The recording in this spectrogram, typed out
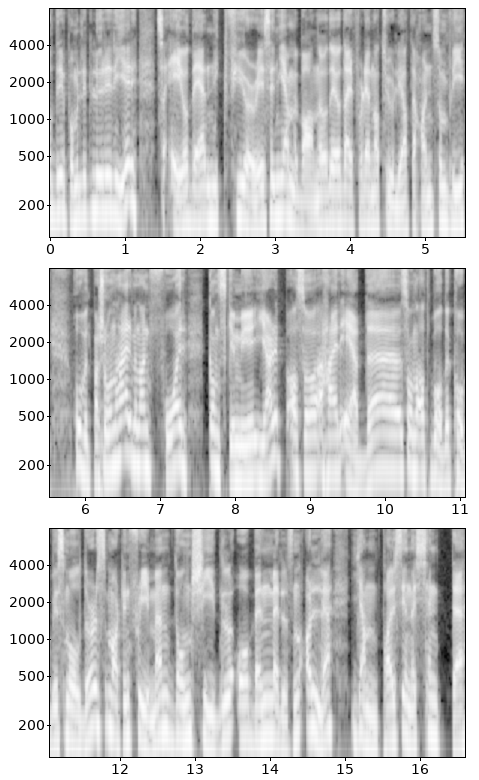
å drive på med litt lurerier, så er jo det Nick Fury sin hjemmebane, og det er jo derfor det er naturlig at det er han som blir hovedpersonen her, men han får ganske mye hjelp. Altså, her er det sånn at både Kobe Smolders, Martin Freeman, Don Sheedle og Ben Mendelsohn alle gjentar sine kjente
